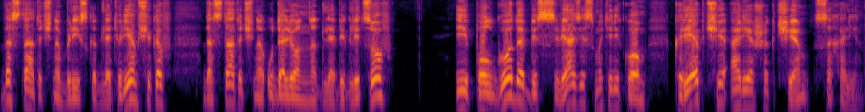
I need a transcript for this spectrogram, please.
достаточно близко для тюремщиков, достаточно удаленно для беглецов, и полгода без связи с материком, крепче орешек, чем Сахалин.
